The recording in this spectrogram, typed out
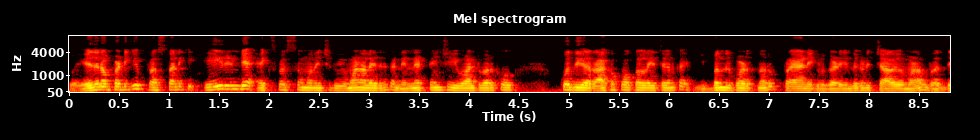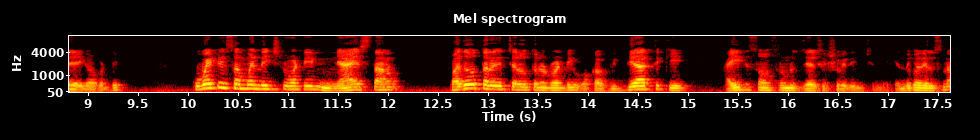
సో ఏదైనప్పటికీ ప్రస్తుతానికి ఎయిర్ ఇండియా ఎక్స్ప్రెస్ సంబంధించిన విమానాలు అయితే కనుక నిన్నటి నుంచి ఇవాళ వరకు కొద్దిగా రాకపోకలు అయితే కనుక ఇబ్బందులు పడుతున్నారు ప్రయాణికులు కూడా. ఎందుకంటే చాలా విమానాలు రద్దయ్యాయి కాబట్టి. కువైట్కి సంబంధించినటువంటి న్యాయస్థానం పదో తరగతి చదువుతున్నటువంటి ఒక విద్యార్థికి ఐదు సంవత్సరములు జైలు శిక్ష విధించింది. ఎందుకో తెలిసిన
